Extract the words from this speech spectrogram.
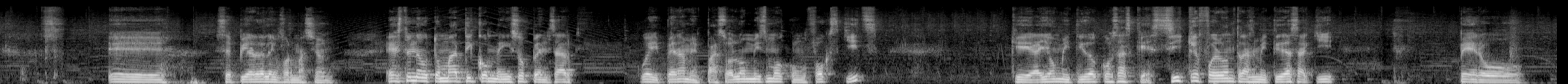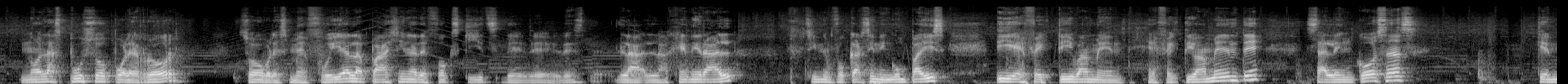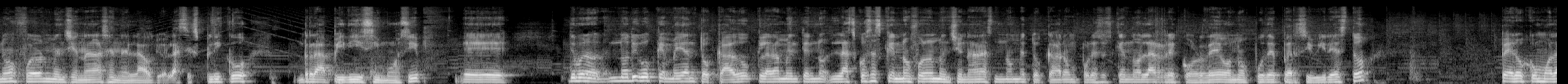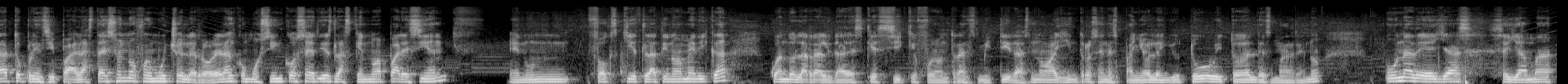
eh, se pierde la información. Esto en automático me hizo pensar, güey, espérame, pasó lo mismo con Fox Kids, que haya omitido cosas que sí que fueron transmitidas aquí, pero no las puso por error. Sobres, me fui a la página de Fox Kids, de, la, la general, sin enfocarse en ningún país. Y efectivamente, efectivamente, salen cosas que no fueron mencionadas en el audio. Las explico rapidísimo, ¿sí? Eh, bueno, no digo que me hayan tocado, claramente no, las cosas que no fueron mencionadas no me tocaron, por eso es que no las recordé o no pude percibir esto. Pero como dato principal, hasta eso no fue mucho el error, eran como cinco series las que no aparecían en un Fox Kids Latinoamérica, cuando la realidad es que sí que fueron transmitidas, no hay intros en español en YouTube y todo el desmadre, ¿no? Una de ellas se llama,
